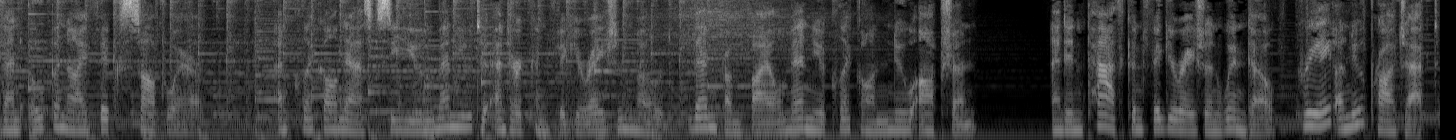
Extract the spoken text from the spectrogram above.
Then open iFix software. And click on SCU menu to enter configuration mode. Then from File menu click on New option. And in Path configuration window, create a new project.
